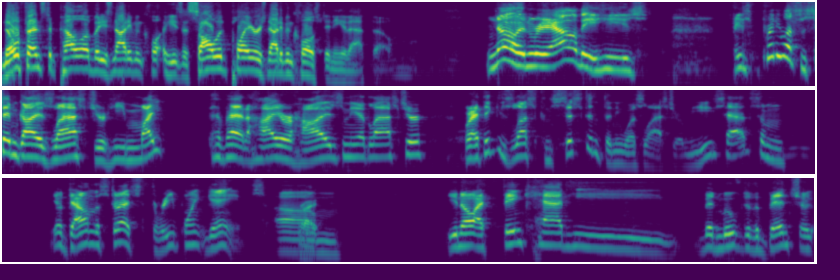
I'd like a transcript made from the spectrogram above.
No offense to Pelle, but he's not even close. He's a solid player. He's not even close to any of that, though. No, in reality, he's he's pretty much the same guy as last year. He might have had higher highs than he had last year, but I think he's less consistent than he was last year. I mean, he's had some, you know, down the stretch, three point games. Um, right. You know, I think had he been moved to the bench a,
